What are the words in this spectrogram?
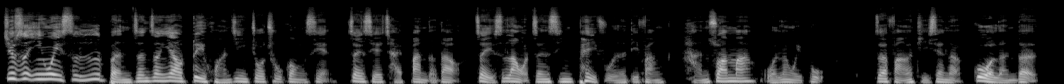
就是因为是日本真正要对环境做出贡献，这些才办得到。这也是让我真心佩服的地方。寒酸吗？我认为不，这反而体现了过人的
